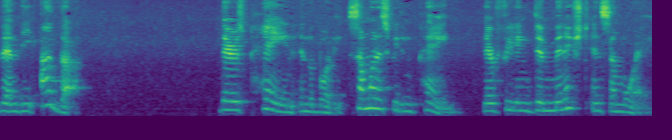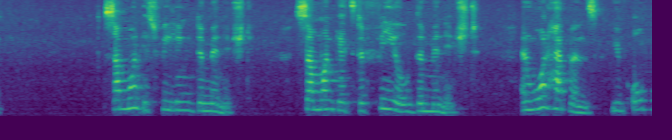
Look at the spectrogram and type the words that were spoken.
than the other, there is pain in the body. Someone is feeling pain. They're feeling diminished in some way. Someone is feeling diminished. Someone gets to feel diminished. And what happens? You've all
